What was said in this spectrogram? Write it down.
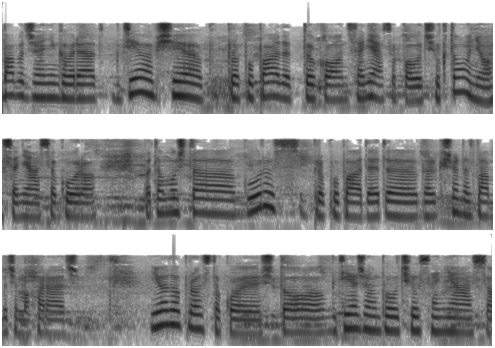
Бабаджи, они говорят, где вообще Прабхупада, только он саньясу получил, кто у него саньяса гуру? Потому что гуру Прабхупада — это Гаркишардас Бабаджи Махарадж. И вот вопрос такой, что где же он получил саньясу?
